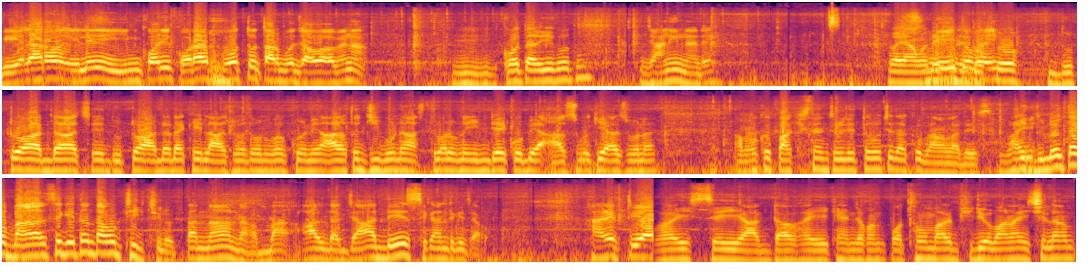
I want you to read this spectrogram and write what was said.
বিএলআরও এলে ইনকোয়ারি করার পর তো তারপর যাওয়া হবে না। হুম, কত তারিখে কত? জানি না রে। ভাই আমাদের তো ভাই। দুটো দুটো আড্ডা আছে দুটো আড্ডাটাকে লাস্ট ভাবে অনুভব করে নি আর তো জীবনে আসতে পারব না ইন্ডিয়ায় কবে আসব কি আসব না। আমাকে পাকিস্তান চলে যেতে হচ্ছে তাকে বাংলাদেশ। ভাই দু লোক তাও বাংলাদেশে গেতাম তাও ঠিক ছিল। তা না না আলাদা যা দেশ সেখান থেকে যাও। আরে তুই ভাই সেই আড্ডা ভাই এখানে যখন প্রথমবার ভিডিও বানাইছিলাম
